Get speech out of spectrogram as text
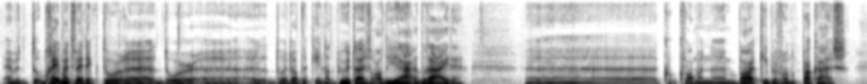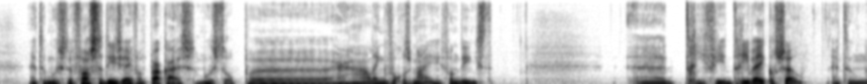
En op een gegeven moment werd ik door, eh, door, eh, eh, doordat ik in dat buurthuis al die jaren draaide, kwam een barkeeper van het pakhuis. En toen moest de vaste DJ van het pakhuis moest op herhaling, volgens mij, van dienst. Drie, vier, drie weken of zo. En toen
